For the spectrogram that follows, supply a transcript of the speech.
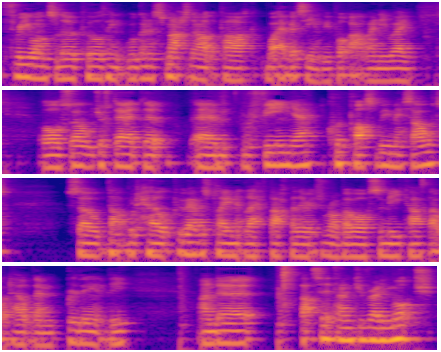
3 1 to Liverpool. I think we're going to smash them out of the park, whatever team we put out anyway. Also, just heard that um, Raphinha could possibly miss out. So that would help whoever's playing at left back, whether it's Robbo or Tsimikas, that would help them brilliantly. And uh, that's it. Thank you very much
